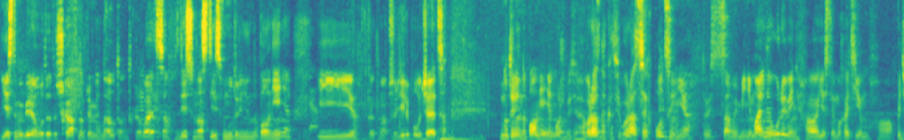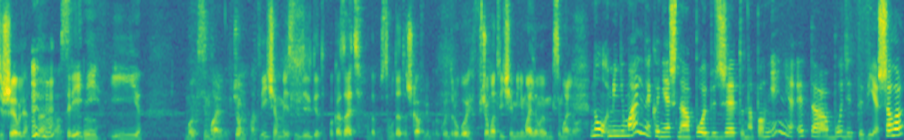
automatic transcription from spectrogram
Если мы берем вот этот шкаф, например, да, вот он открывается, здесь у нас есть внутреннее наполнение, Да. и, как мы обсудили, получается, внутреннее наполнение может быть в разных конфигурациях по цене. То есть самый минимальный уровень, а, если мы хотим а, подешевле, да, а, средний и максимальный. В чем отличие, если здесь где-то показать, допустим, вот этот шкаф, либо какой-то другой, в чем отличие минимального и максимального? Ну, минимальное, конечно, по бюджету наполнения это будет вешало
